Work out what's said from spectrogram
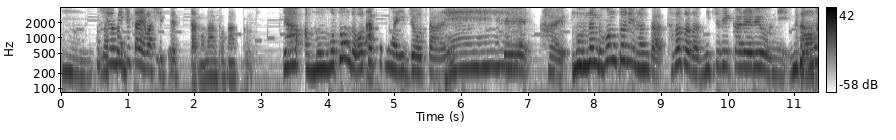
うん、星読み自体は知ってたの？なんとなく。いやあもうほとんど分かってない状へ態え。で、はい、もうなんか本当になんかただただ導かれるように、なんか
